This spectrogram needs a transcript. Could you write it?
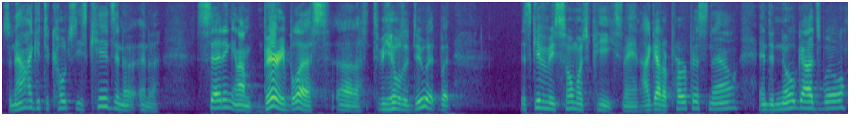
So now I get to coach these kids in a, in a setting. And I'm very blessed uh, to be able to do it. But it's given me so much peace, man. I got a purpose now, and to know God's will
